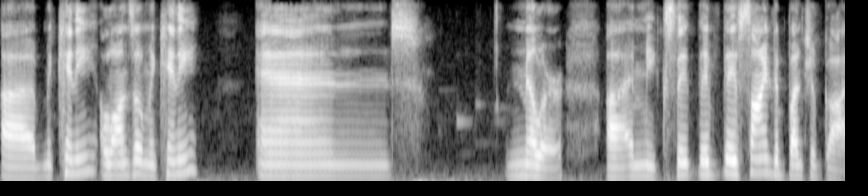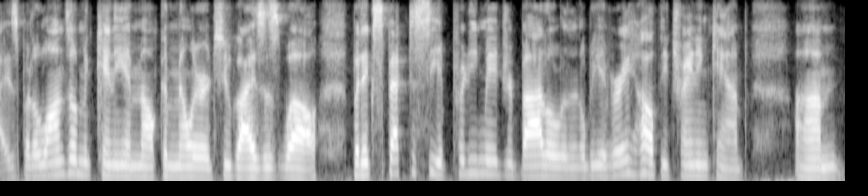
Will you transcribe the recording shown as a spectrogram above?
uh, McKinnie, Alonzo McKinnie, and Miller uh, and Meeks. They, have they've, they've signed a bunch of guys, but Alonzo McKinnie and Malcolm Miller are two guys as well. But expect to see a pretty major battle, and it'll be a very healthy training camp. Um,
